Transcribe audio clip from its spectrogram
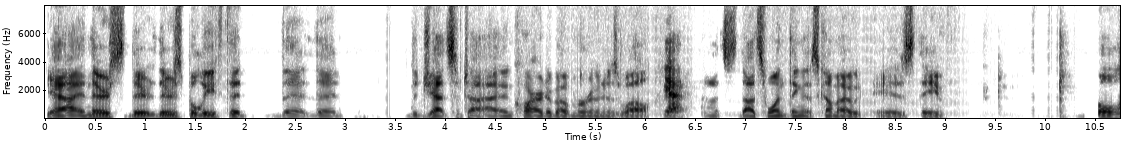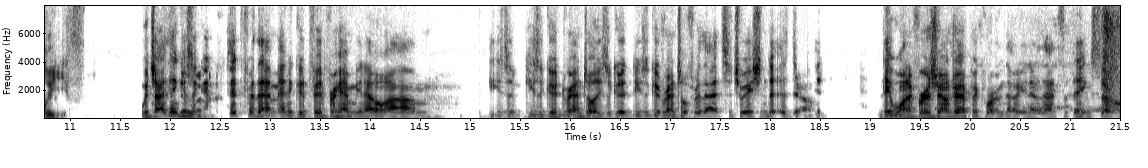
Yeah, and there's there there's belief that the the the Jets have ta- inquired about Maroon as well. Yeah, That's that's one thing that's come out is they've belief. which I think is a good fit for them and a good fit for him. You know, um, he's a he's a good rental. He's a good he's a good rental for that situation. Yeah. they want a first round draft pick for him, though. You know, that's the thing. So,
